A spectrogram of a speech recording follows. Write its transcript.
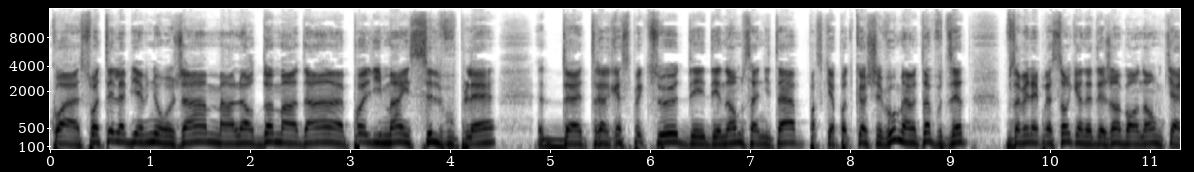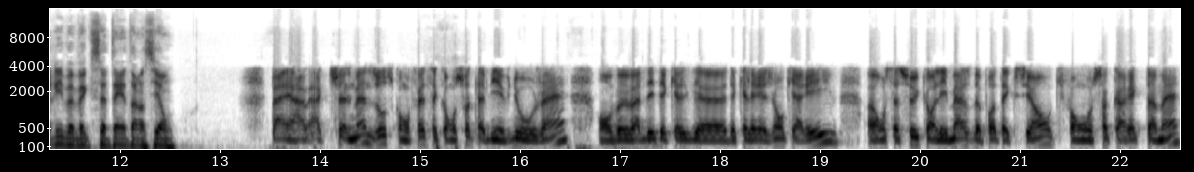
quoi, souhaiter la bienvenue aux gens, mais en leur demandant euh, poliment et s'il vous plaît d'être respectueux des, normes sanitaires parce qu'il n'y a pas de cas chez vous, mais en même temps, vous dites, vous avez l'impression qu'il y en a déjà un bon nombre qui arrivent avec cette intention. Ben, actuellement, nous autres, ce qu'on fait, c'est qu'on souhaite la bienvenue aux gens. On veut valider de quelle, euh, de quelle région qui arrivent. Euh, on s'assure qu'ils ont les masques de protection, qu'ils font ça correctement,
